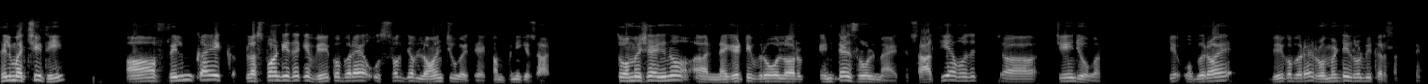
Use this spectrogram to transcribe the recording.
फ़िल्म अच्छी थी। आ, फ़िल्म का एक प्लस पॉइंट ये था कि वेक ओबराय उस वक्त जब लॉन्च हुए थे कंपनी के साथ तो हमेशा यू नो नेगेटिव रोल और इंटेंस रोल में आए थे। साथिया वॉज़ चेंज ओवर कि ओबेरॉय वेक ओबेरॉय रोमांटिक रोल भी कर सकते हैं।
